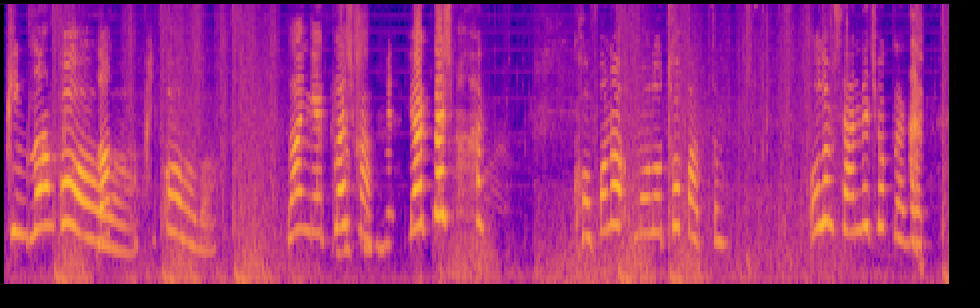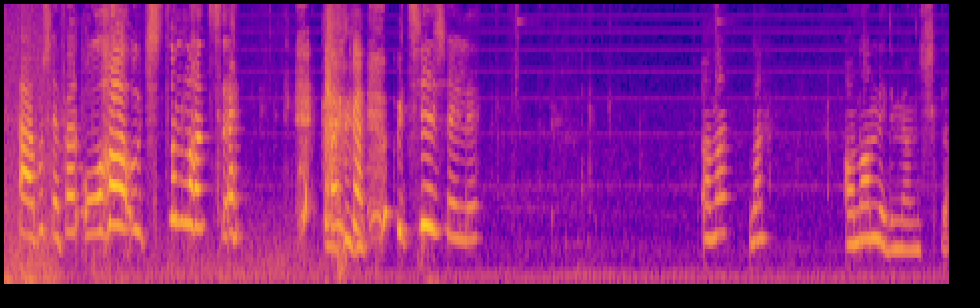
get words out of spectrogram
ping lan? Ova. Lan Ova. Lan yaklaşma. Yaklaşma lan. Kafana molotof attım. Oğlum sende çok lag. Ha bu sefer oha uçtun lan sen. Kanka uçuyor şöyle. Ana lan. Anan dedim yanlışlıkla.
